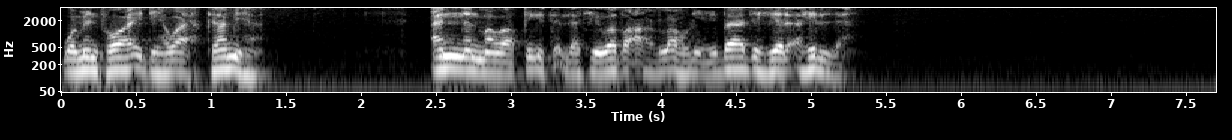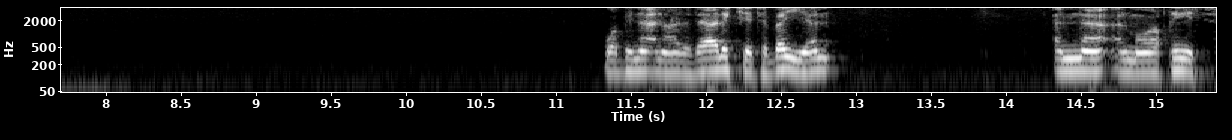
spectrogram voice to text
ومن فوائدها وأحكامها أن المواقيت التي وضعها الله لعباده هي الأهلة. وبناء على ذلك يتبين أن المواقيت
